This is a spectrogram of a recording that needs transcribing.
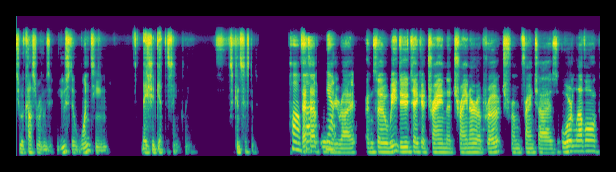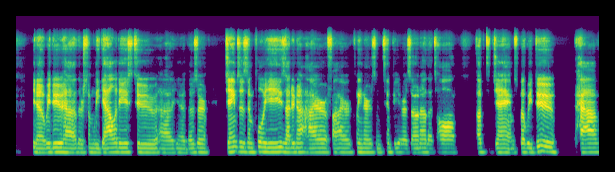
to a customer who's used to one team. They should get the same cleaning. It's consistent. Paul, That's absolutely yeah. right. And so we do take a train the trainer approach from franchise or level. You know, we do have there's some legalities to uh, you know those are James's employees. I do not hire or fire cleaners in Tempe, Arizona. That's all up to James. But we do have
